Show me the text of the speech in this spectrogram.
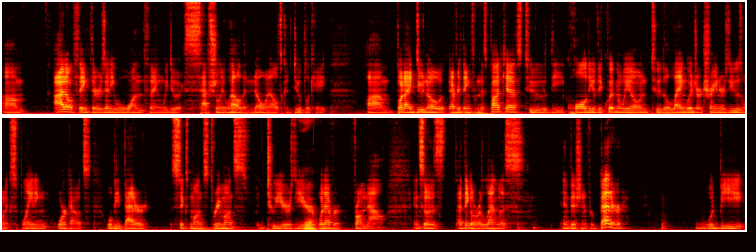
Um, I don't think there's any one thing we do exceptionally well that no one else could duplicate. Um, but I do know everything from this podcast to the quality of the equipment we own to the language our trainers use when explaining workouts will be better six months, three months, two years, a year, Yeah. whatever from now. And so it's, I think, a relentless ambition for better would be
